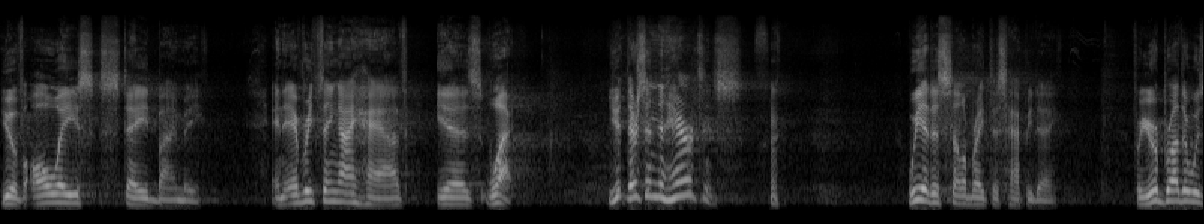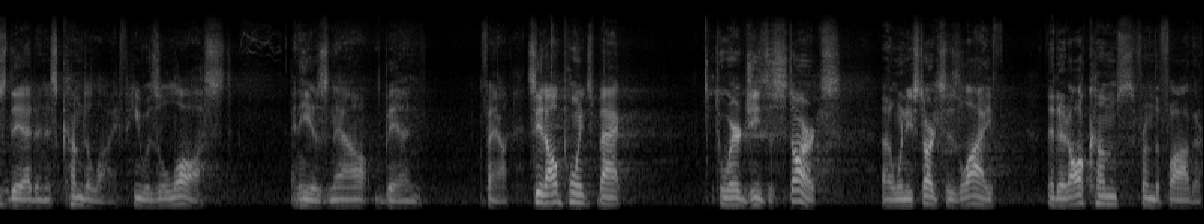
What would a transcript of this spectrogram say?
you have always stayed by me, and everything I have is what? You, there's an inheritance. we had to celebrate this happy day. For your brother was dead and has come to life. He was lost and he has now been found. See, it all points back to where Jesus starts uh, when he starts his life, that it all comes from the Father.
